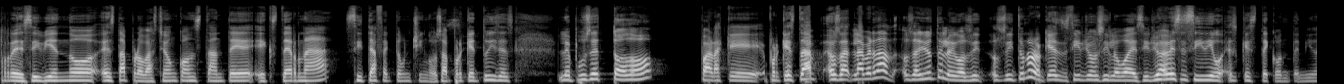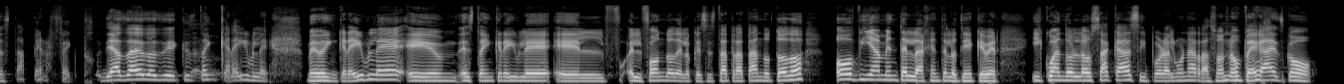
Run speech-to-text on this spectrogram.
recibiendo esta aprobación constante externa, sí te afecta un chingo. O sea, porque tú dices, le puse todo para que, porque está, o sea, la verdad, o sea, yo te lo digo, si, si, tú no lo quieres decir, yo sí lo voy a decir. Yo a veces sí digo, es que este contenido está perfecto. Ya sabes, así que está increíble. Me veo increíble, em, está increíble el, el fondo de lo que se está tratando, todo obviamente la gente lo tiene que ver. Y cuando lo sacas y por alguna razón no pega, es como,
